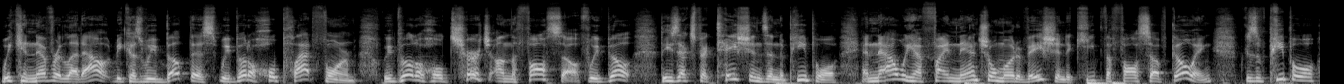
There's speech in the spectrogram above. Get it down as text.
we can never let out because we've built this. We built a whole platform. We've built a whole church on the false self. We've built these expectations into people, and now we have financial motivation to keep the false self going because if people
